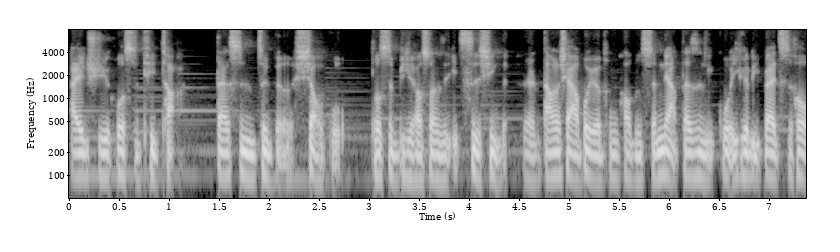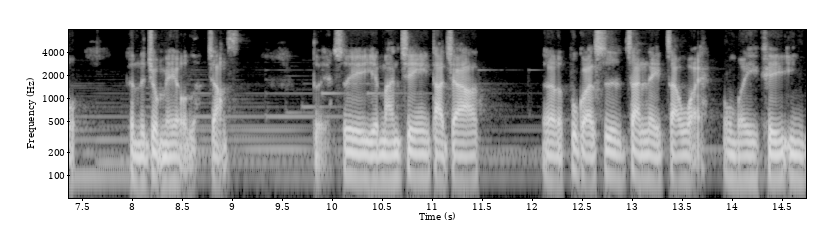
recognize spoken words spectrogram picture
IG 或是 TikTok，但是这个效果。都是比较算是一次性的，当下会有很好的声量，但是你过一个礼拜之后，可能就没有了这样子。对，所以也蛮建议大家，呃，不管是站内站外，我们也可以引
